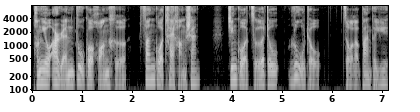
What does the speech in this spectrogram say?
朋友二人渡过黄河，翻过太行山，经过泽州、潞州，走了半个月，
